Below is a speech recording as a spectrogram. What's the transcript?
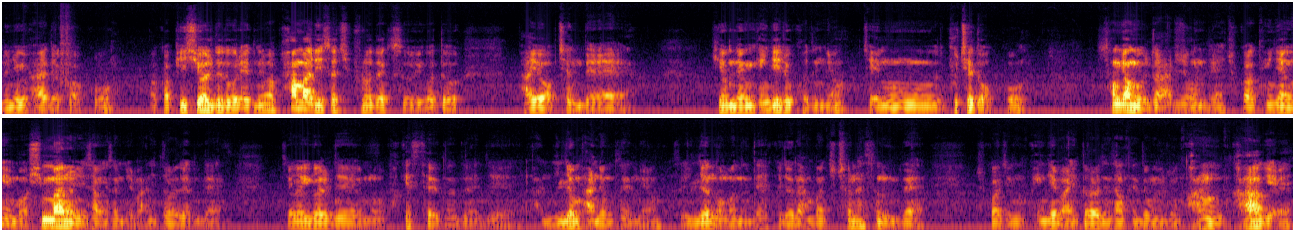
눈여겨봐야 될 것 같고 아까 BC월드도 그랬지만 파마 리서치 프로덕트 이것도 바이오 업체인데 기업 내용이 굉장히 좋거든요. 재무 부채도 없고 성장률도 아주 좋은데 주가가 굉장히 뭐 10만 원 이상에서 이제 많이 떨어졌는데 제가 이걸 이제 뭐 팟캐스트에도 이제 한 1년 반 정도 됐네요. 그래서 1년 넘었는데 그 전에 한번 추천을 했었는데 주가 지금 굉장히 많이 떨어진 상태인데 오늘 좀 강, 강하게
